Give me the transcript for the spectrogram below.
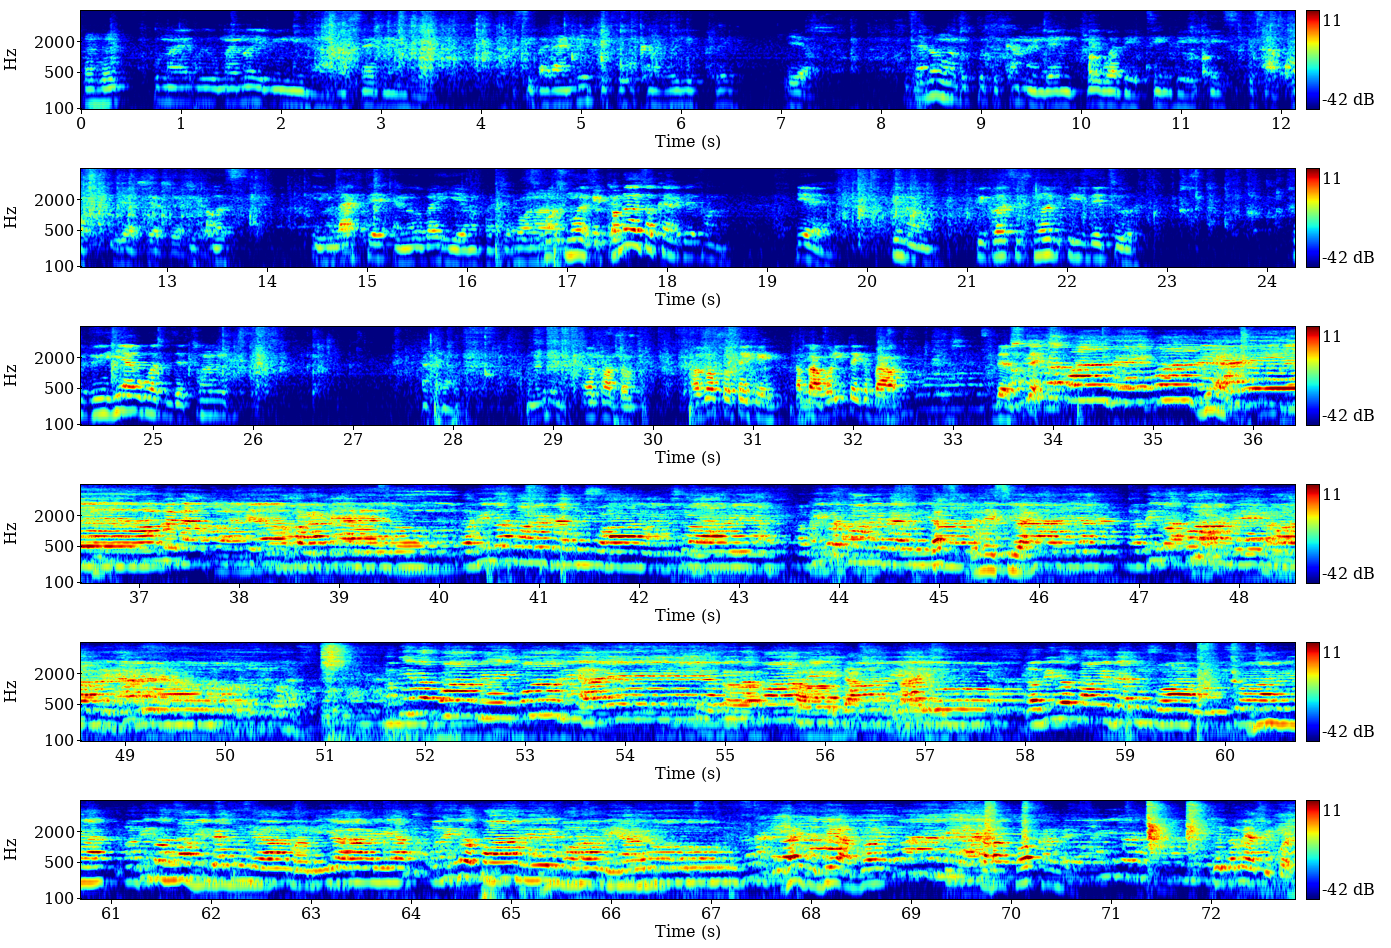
drummers, Mm-hmm. we might, we might not even need our second. See, but I need people who can really play. Yes. Because I don't want people to come and then play what they think they, is, is a pop. Yes, yes, yes. Because in latte and over here, no pressure. You Small, small, it's okay. No, it's okay. I just want to. Yeah. You know, because it's not easy to. So, do you hear what the tone? I'm gonna- Problem. I was also thinking about what do you think about the sticks? That's the next right? Let me ask you a question.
